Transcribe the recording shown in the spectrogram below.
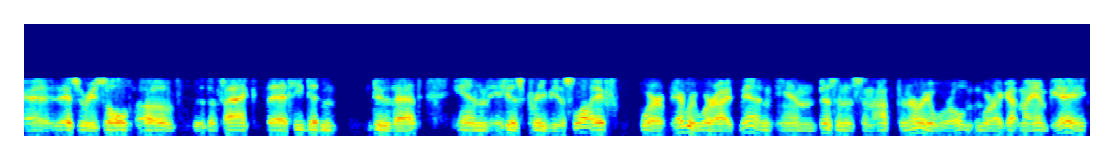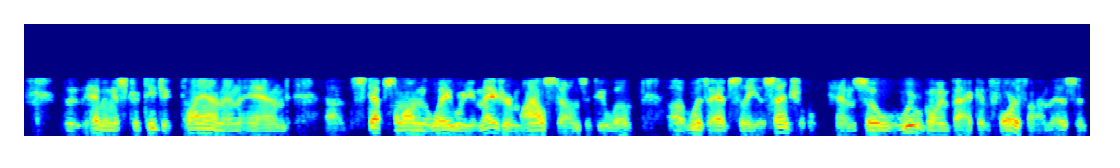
uh, as a result of the fact that he didn't do that in his previous life where everywhere I've been in business and entrepreneurial world, and where I got my MBA, having a strategic plan and and uh, steps along the way where you measure milestones, if you will, uh, was absolutely essential. And so we were going back and forth on this. And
